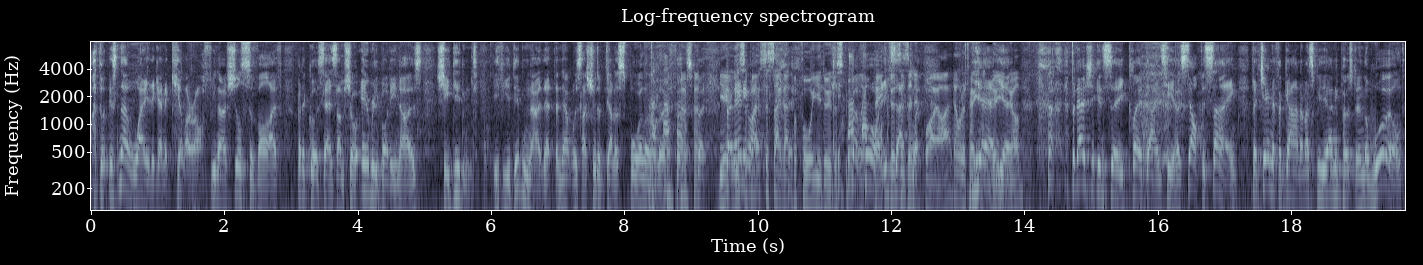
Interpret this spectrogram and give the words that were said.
I thought there's no way they're going to kill her off. You know, she'll survive. But of course, as I'm sure everybody knows, she didn't. If you didn't know that, then that was, I should have done a spoiler alert first. But, Yeah, but you're anyway. supposed to say that before you do the spoiling, Before, Pete, just as an exactly. FYI. I don't want to tell you how to do your job. but as you can see, Claire Danes here herself is saying that Jennifer Garner must be the only person in the world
